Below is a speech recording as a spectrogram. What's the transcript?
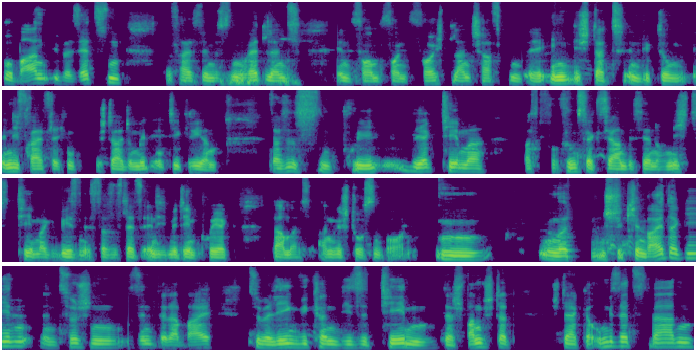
urban übersetzen. Das heißt, wir müssen Wetlands in Form von Feuchtlandschaften äh, in die Stadtentwicklung, in die Freiflächengestaltung mit integrieren. Das ist ein Projektthema, was vor fünf, sechs Jahren bisher noch nicht Thema gewesen ist. Das ist letztendlich mit dem Projekt damals angestoßen worden. Wenn wir ein Stückchen weitergehen, inzwischen sind wir dabei zu überlegen, wie können diese Themen der Schwammstadt stärker umgesetzt werden.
